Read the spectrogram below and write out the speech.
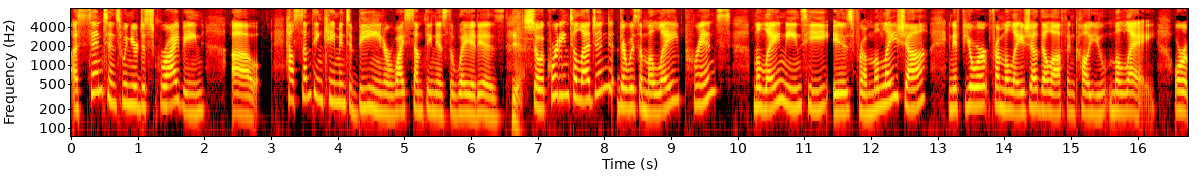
a sentence when you're describing uh, how something came into being or why something is the way it is. Yes. So, according to legend, there was a Malay prince. Malay means he is from Malaysia. And if you're from Malaysia, they'll often call you Malay. Or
